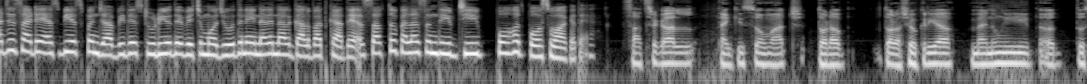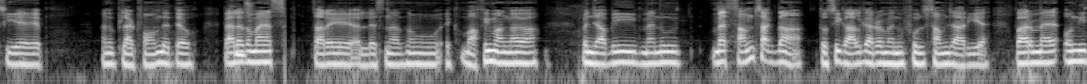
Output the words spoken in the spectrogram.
ਅੱਜ ਸਾਡੇ SBS ਪੰਜਾਬੀ ਦੇ ਸਟੂਡੀਓ ਦੇ ਵਿੱਚ ਮੌਜੂਦ ਨੇ ਇਹਨਾਂ ਦੇ ਨਾਲ ਗੱਲਬਾਤ ਕਰਦੇ ਆ ਸਭ ਤੋਂ ਪਹਿਲਾਂ ਸੰਦੀਪ ਜੀ ਬਹੁਤ ਬਹੁਤ ਸਵਾਗਤ ਹੈ। ਸਤਿ ਸ਼੍ਰੀ ਅਕਾਲ ਥੈਂਕ ਯੂ ਸੋ ਮੱਚ ਤੁਹਾਡਾ ਤੁਹਾਡਾ ਸ਼ੁਕਰੀਆ। ਮੈਨੂੰ ਹੀ ਤੁਸੀਂ ਇਹ ਮੈਨੂੰ ਪਲੇਟਫਾਰਮ ਦਿੱਤੇ ਹੋ। ਪਹਿਲਾਂ ਤਾਂ ਮੈਂ ਸਾਰੇ ਲਿਸਨਰਸ ਨੂੰ ਇੱਕ ਮਾਫੀ ਮੰਗਾਗਾ। ਪੰਜਾਬੀ ਮੈਨੂੰ ਮੈਂ ਸਮਝ ਸਕਦਾ ਤੁਸੀਂ ਗੱਲ ਕਰ ਰਹੇ ਹੋ ਮੈਨੂੰ ਫੁੱਲ ਸਮਝ ਆ ਰਹੀ ਹੈ ਪਰ ਮੈਂ ਉਨੀ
